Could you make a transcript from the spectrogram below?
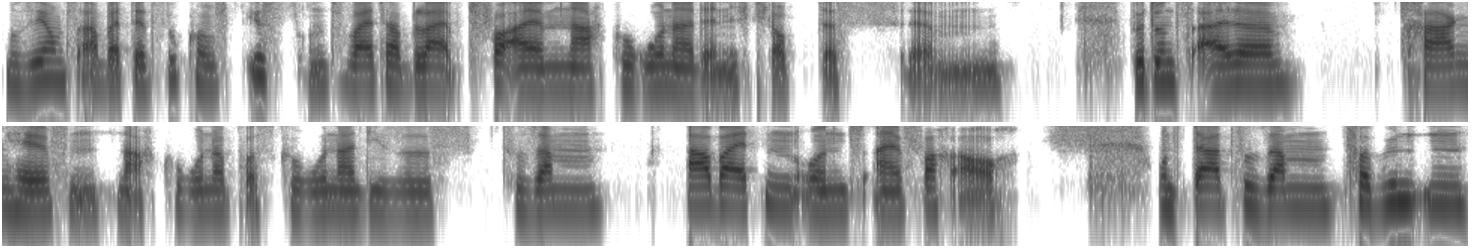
Museumsarbeit der Zukunft ist und weiter bleibt, vor allem nach Corona, denn ich glaube, das ähm, wird uns alle tragen helfen nach Corona, post-Corona, dieses Zusammenarbeiten und einfach auch uns da zusammen verbünden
